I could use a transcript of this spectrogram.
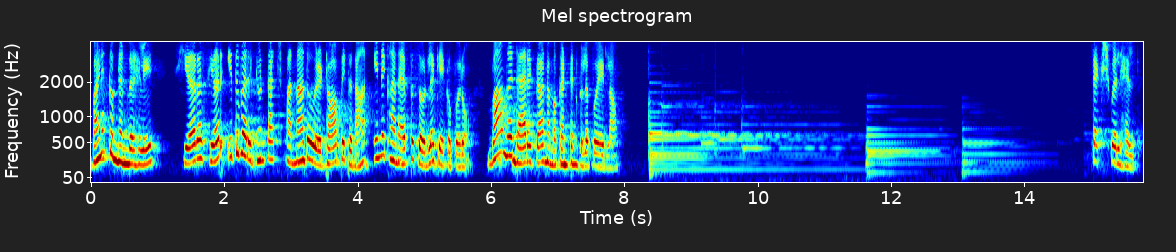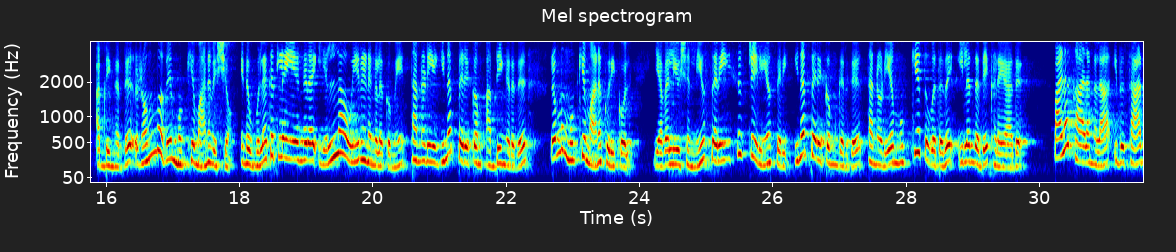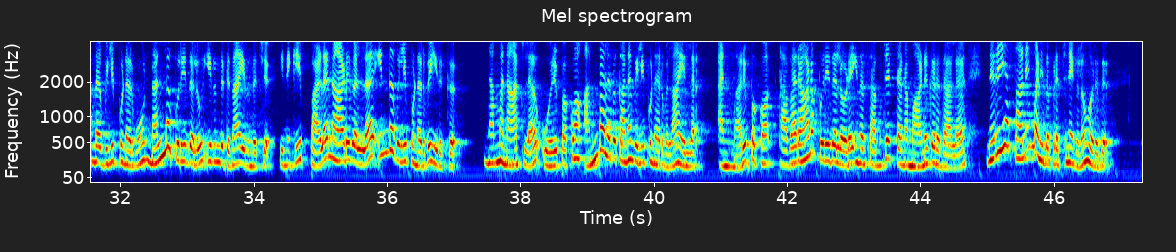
வணக்கம் நண்பர்களே. Hearers here இது வரைக்கும் டச் பண்ணாத ஒரு டாப்பிக்கு தான் இன்னைக்கான எபிசோடில் கேட்க போகிறோம் வாங்க டைரெக்டாக நம்ம கண்டென்ட்குள்ளே போயிடலாம். செக்ஷுவல் ஹெல்த் அப்படிங்கிறது ரொம்பவே முக்கியமான விஷயம். இந்த உலகத்தில் இயங்குற எல்லா உயிரினங்களுக்குமே தன்னுடைய இனப்பெருக்கம் அப்படிங்கிறது ரொம்ப முக்கியமான குறிக்கோள். எவல்யூஷன்லேயும் சரி ஹிஸ்ட்ரிலையும் சரி இனப்பெருக்கம்ங்கிறது தன்னுடைய முக்கியத்துவத்தை இழந்ததே கிடையாது. பல காலங்களா இது சார்ந்த விழிப்புணர்வும் நல்ல புரிதலும் இருந்துட்டு தான் இருந்துச்சு. இன்னைக்கு பல நாடுகளில் இந்த விழிப்புணர்வு இருக்கு. நம்ம நாட்டில் ஒரு பக்கம் அந்த அளவுக்கான விழிப்புணர்வுலாம் இல்லை. அண்ட் மறுபக்கம் தவறான புரிதலோட இந்த சப்ஜெக்டை நம்ம அணுகிறதால நிறைய தனி மனித பிரச்சனைகளும் வருது.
